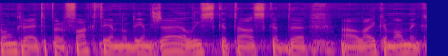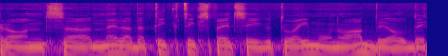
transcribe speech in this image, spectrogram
konkrēti par faktiem, nu, diemžēl izskatās, ka laikam omikrons nerada tik, tik spēcīgu to imūno atbildi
